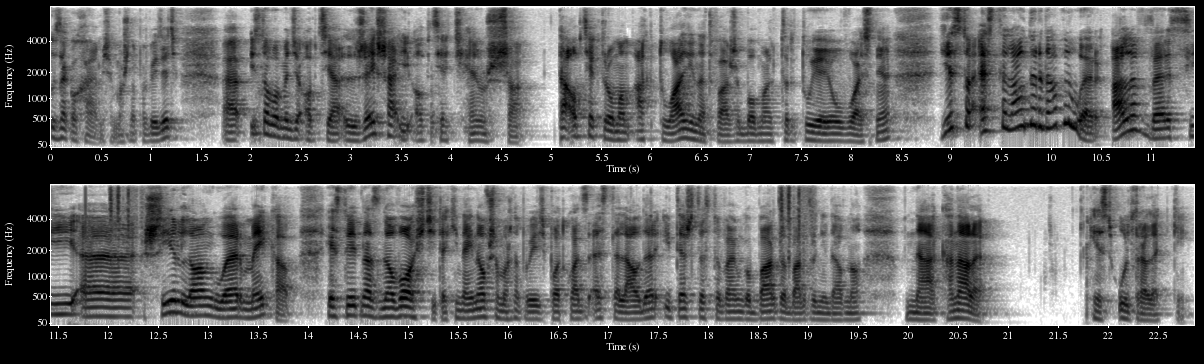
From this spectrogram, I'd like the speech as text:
Zakochałem się, można powiedzieć. E, I znowu będzie opcja lżejsza i opcja cięższa. Ta opcja, którą mam aktualnie na twarzy, bo maltretuję ją właśnie, jest to Estee Lauder Double Wear, ale w wersji e, Sheer Long Wear Makeup. Jest to jedna z nowości, taki najnowszy można powiedzieć podkład z Estee Lauder i też testowałem go bardzo, bardzo niedawno na kanale. Jest ultra lekki,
